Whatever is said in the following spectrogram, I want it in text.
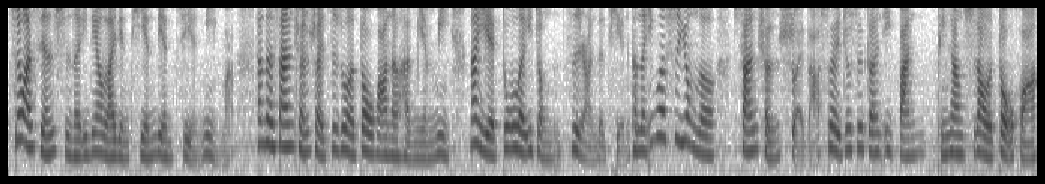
吃完咸食呢，一定要来点甜点解腻嘛。它的山泉水制作的豆花呢，很绵密，那也多了一种自然的甜。可能因为是用了山泉水吧，所以就是跟一般平常吃到的豆花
